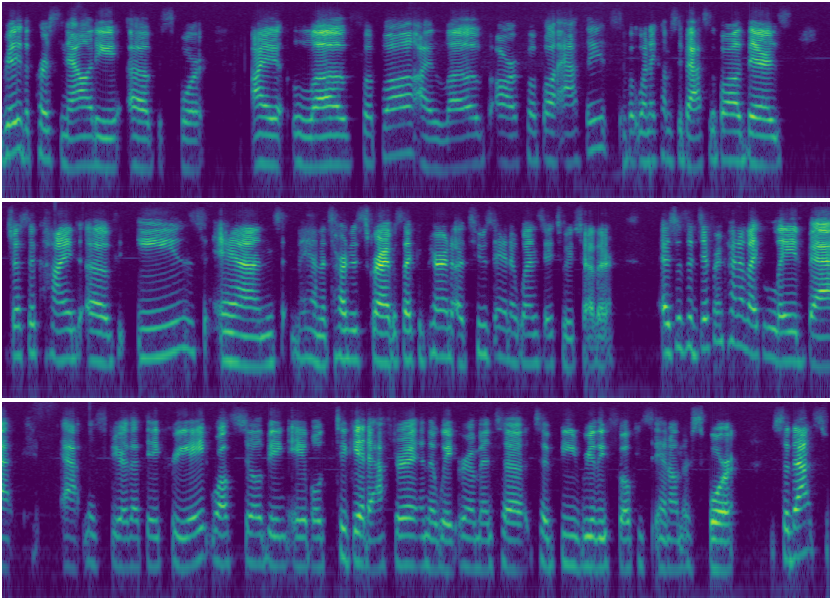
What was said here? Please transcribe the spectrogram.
really the personality of the sport. I love football. I love our football athletes. But when it comes to basketball, there's just a kind of ease and man, it's hard to describe. It's like comparing a Tuesday and a Wednesday to each other. It's just a different kind of like laid back atmosphere that they create while still being able to get after it in the weight room and to to be really focused in on their sport. So that's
